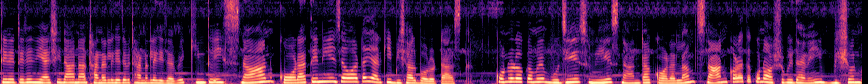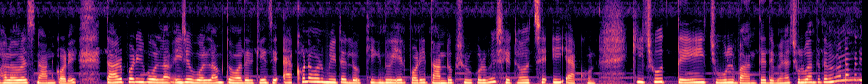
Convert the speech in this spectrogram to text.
টেনে টেনে নিয়ে আসি, না না, ঠান্ডা লেগে যাবে, ঠান্ডা লেগে যাবে। কিন্তু এই স্নান করাতে নিয়ে যাওয়াটাই আর কি বিশাল বড় টাস্ক। কোনো রকমে বুঝিয়ে, শুনিয়ে স্নানটা করালাম। স্নান করাতে কোনো অসুবিধা নেই, ভীষণ ভালোভাবে স্নান করে। তারপরেই বললাম, এই যে বললাম তোমাদেরকে যে এখন আমার মেয়েটা লক্ষ্মী, কিন্তু এরপরেই তাণ্ডব শুরু করবে, সেটা হচ্ছে এই এখন। কিছুতেই চুল বাঁধতে দেবে না। চুল বাঁধতে দেবে না মানে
